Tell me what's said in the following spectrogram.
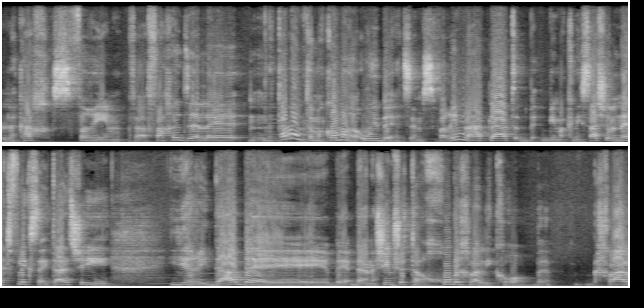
לקח ספרים והפך את זה ל... נתן להם את המקום הראוי בעצם. ספרים לאט לאט, עם הכניסה של נטפליקס הייתה איזושהי ירידה ב... ב... באנשים שטרחו בכלל לקרוא. בכלל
